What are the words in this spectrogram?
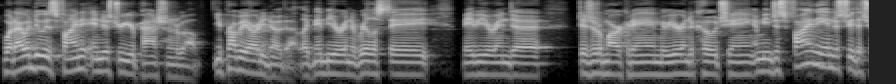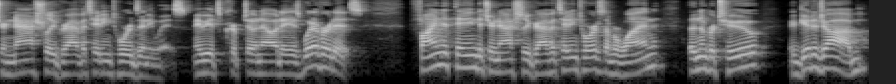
what I would do is find an industry you're passionate about. You probably already know that. Like maybe you're into real estate, maybe you're into digital marketing, maybe you're into coaching. I mean, just find the industry that you're naturally gravitating towards, anyways. Maybe it's crypto nowadays, whatever it is. Find the thing that you're naturally gravitating towards, number one. Then, number two, get a job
